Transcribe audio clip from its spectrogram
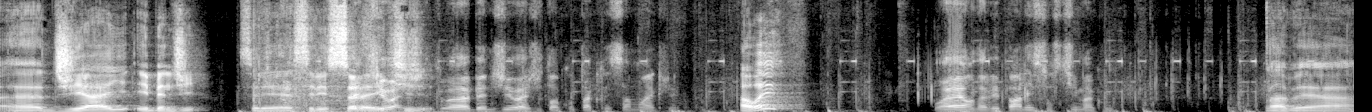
euh, GI et Benji. C'est les, c'est les seuls Benji, avec ouais. qui j'ai... Ouais, Benji, ouais, j'étais en contact récemment avec lui. Ah ouais? Ouais, on avait parlé sur Steam un coup. Ah bah... euh,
